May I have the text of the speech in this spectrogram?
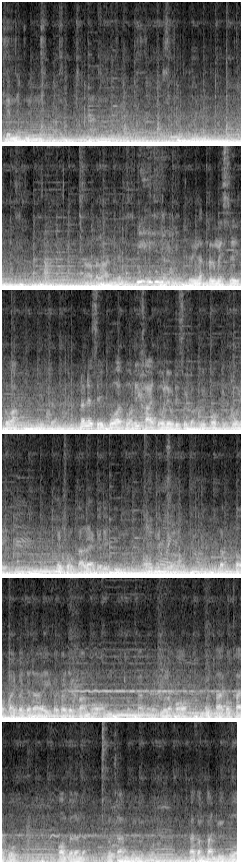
เข้มนิดหนึ่งอ่าประหลาดเหมือนกันคืออย่างนั้นคือมีสี่ตัวแล้วในสี่ตัวตัวที่คลายตัวเร็วที่สุดก็คือตัวเป็นตัวเองแล้วชงตาแรกจะได้กลิ่น หอมเอ็ดหน่วยแล้วต่อไปก็จะได้ค่อยๆได้ความหอมของชาแต่ละตัวแล้วพอสุดท้ายเขาคลายตัวพร้อมกันแล้วเนี่ยรสชาติมันจะนัวๆแต่สำคัญคือตัว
